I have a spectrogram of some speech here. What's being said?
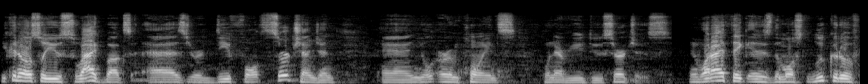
You can also use Swagbucks as your default search engine and you'll earn points whenever you do searches. And what I think is the most lucrative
